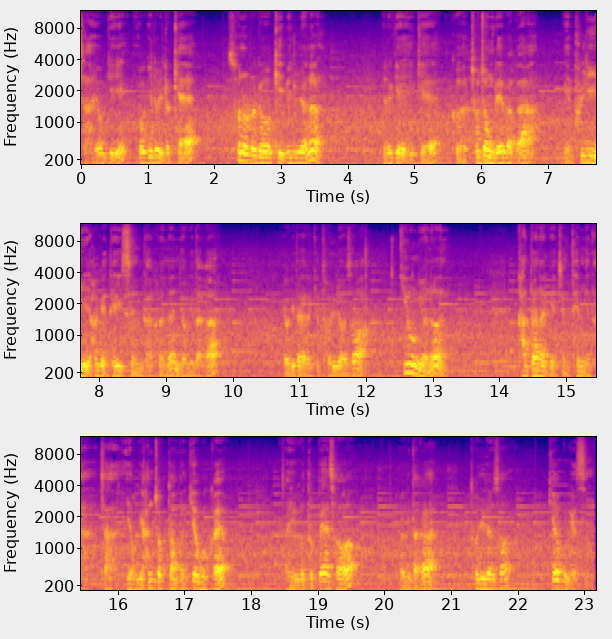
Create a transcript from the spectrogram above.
자 여기 여기를 이렇게 손으로 이렇게 밀면은 이렇게 이렇게 그 조정 레버가 이게 분리하게 돼 있습니다. 그러면 여기다가 여기다가 이렇게 돌려서 끼우면은 간단하게 좀 됩니다. 자 여기 한쪽도 한번 끼워 볼까요? 자 이것도 빼서 여기다가 돌려서 끼워 보겠습니다.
